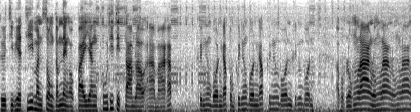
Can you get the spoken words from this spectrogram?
คือ GPS ที่มันส่งตำแหน่งออกไปยังผู้ที่ติดตามเราอามาครับ ขึ้นข้างบนครับ ผมขึ้นข้างบนครับ ขึ้นข้างบน ขึ้นข้างบน เอาผมลงข้างล่าง ลงข้างล่าง ลงข้างล่าง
